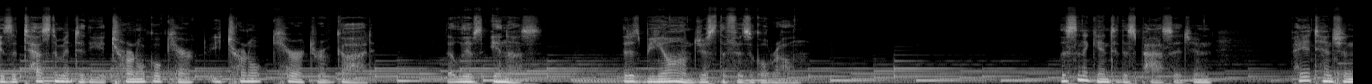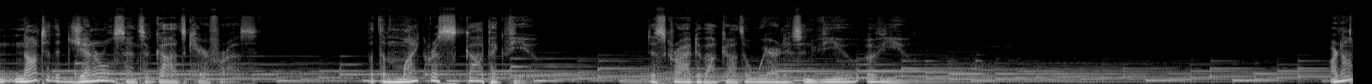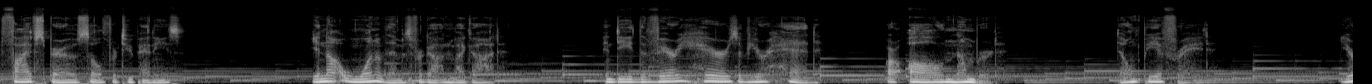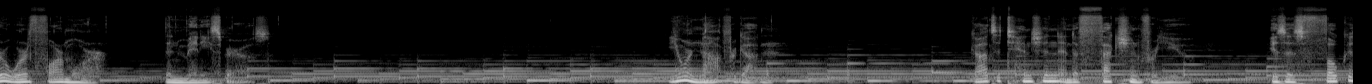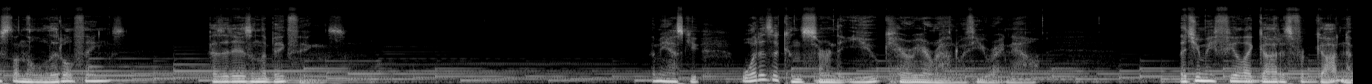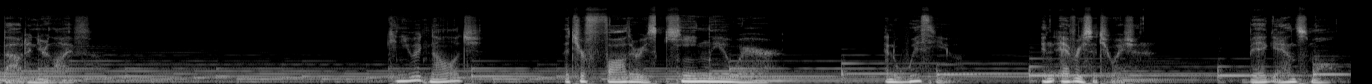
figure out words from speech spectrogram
is a testament to the eternal character, of God that lives in us, that is beyond just the physical realm. Listen again to this passage and pay attention not to the general sense of God's care for us, but the microscopic view described about God's awareness and view of you. Are not five sparrows sold for two pennies? Yet not one of them is forgotten by God. Indeed, the very hairs of your head are all numbered. Don't be afraid. You're worth far more than many sparrows. You are not forgotten. God's attention and affection for you is as focused on the little things as it is on the big things. Let me ask you, what is a concern that you carry around with you right now that you may feel like God has forgotten about in your life? Can you acknowledge that your Father is keenly aware and with you in every situation, big and small?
